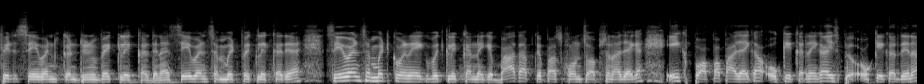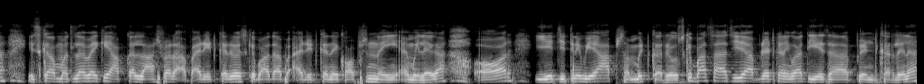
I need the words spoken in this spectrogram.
फिर सेव एंड कंटिन्यू पे क्लिक कर देना है। सेव एंड सबमिट पे क्लिक कर देना है। सेव एंड सबमिट करने पे क्लिक करने के बाद आपके पास कौन सा ऑप्शन आ जाएगा? एक पॉपअप आ जाएगा ओके करने का, इस पर ओके कर देना। इसका मतलब है कि आपका लास्ट बार आप एडिट कर रहे हो, उसके बाद आप एडिट करने का ऑप्शन नहीं मिलेगा। और ये जितने भी है आप सबमिट कर रहे हो, उसके बाद सारी चीज़ें अपडेट करने के बाद ये सारा प्रिंट कर लेना।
